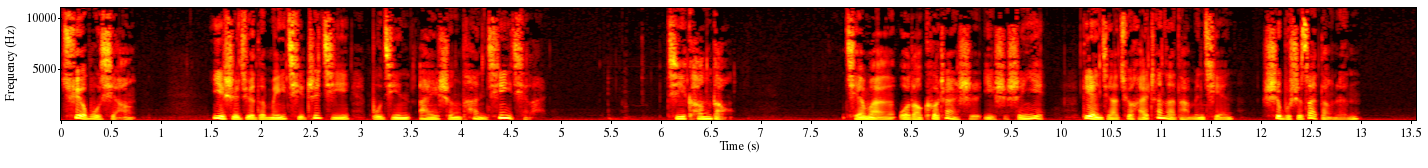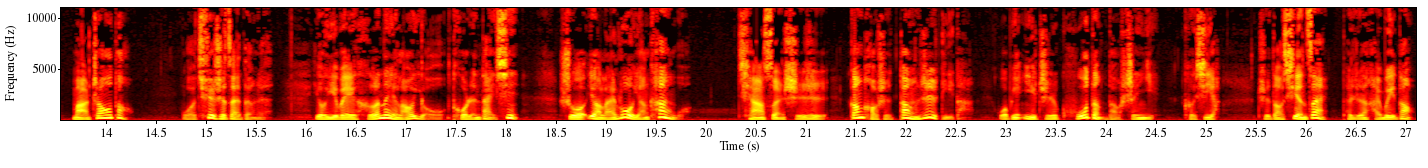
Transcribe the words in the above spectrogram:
却不想，一时觉得没气之极，不禁唉声叹气起来。嵇康道：“前晚我到客栈时已是深夜，店家却还站在大门前，是不是在等人？”马昭道：“我确实在等人，有一位河内老友托人带信，说要来洛阳看我。掐算时日，刚好是当日抵达，我便一直苦等到深夜。可惜呀，直到现在他人还未到，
